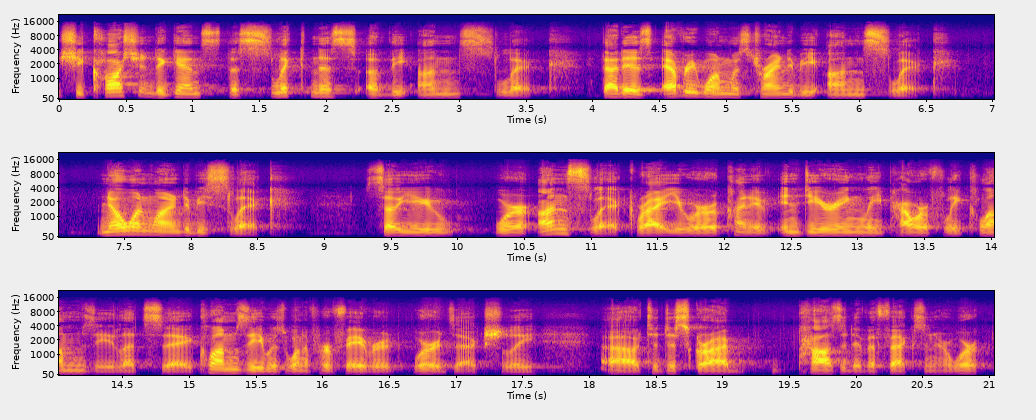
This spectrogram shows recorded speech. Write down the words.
she cautioned against the slickness of the unslick. That is, everyone was trying to be unslick. No one wanted to be slick. So you were unslick, right? You were kind of endearingly, powerfully clumsy, let's say. Clumsy was one of her favorite words, actually, uh, to describe positive effects in her work.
